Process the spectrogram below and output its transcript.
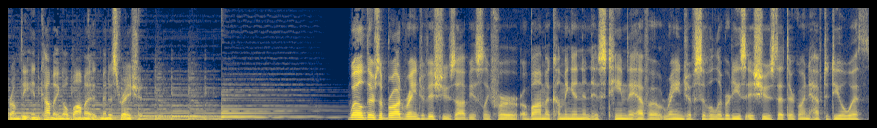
from the incoming Obama administration. Well, there's a broad range of issues, obviously, for Obama coming in and his team. They have a range of civil liberties issues that they're going to have to deal with.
